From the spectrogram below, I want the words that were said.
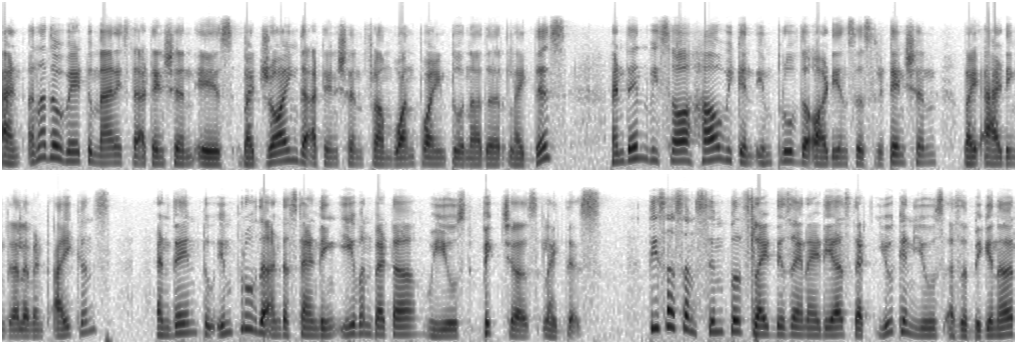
And another way to manage the attention is by drawing the attention from one point to another like this. And then we saw how we can improve the audience's retention by adding relevant icons. And then to improve the understanding even better, we used pictures like this. These are some simple slide design ideas that you can use as a beginner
